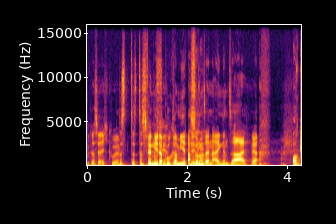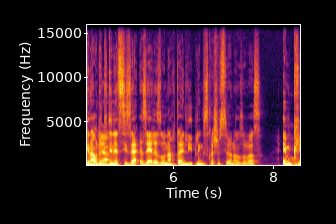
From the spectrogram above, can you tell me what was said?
cool. Das wäre echt cool. Das, das, das wäre nur Jeder fair. programmiert so, den, seinen eigenen Saal. Ja. Oh, genau, und Ja. du nennst die Sä- Säle so nach deinen Lieblingsregisseuren oder sowas. Oh. Im, Ku-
